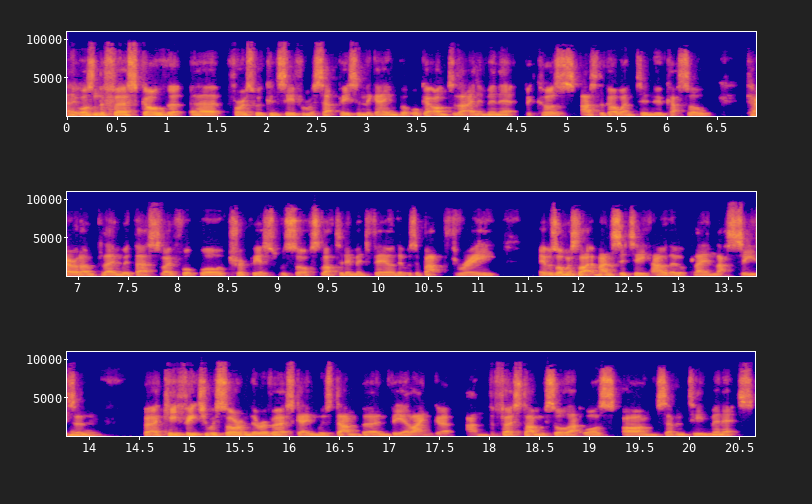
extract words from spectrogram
And it wasn't the first goal that uh, Forest would concede from a set piece in the game, but we'll get onto that in a minute because as the goal went in, Newcastle carried on playing with their slow football. Trippier was sort of slotted in midfield. It was a back three. It was almost like Man City, how they were playing last season. Mm. But a key feature we saw in the reverse game was Dan Burn v Elanga. And the first time we saw that was on 17 minutes.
